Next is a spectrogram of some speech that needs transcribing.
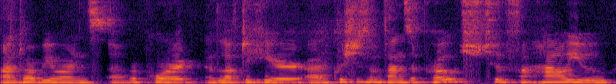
on Torbjorn's uh, report, I'd love to hear uh, Christensen Fund's approach to how you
